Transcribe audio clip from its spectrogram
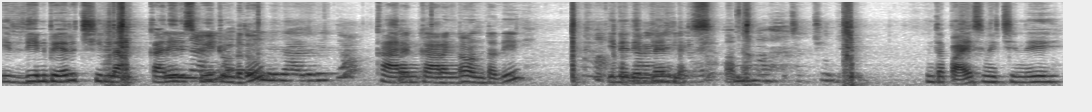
ఇది దీని పేరు చిల్ల కానీ ఇది స్వీట్ ఉండదు. కారం కారంగా ఉంటుంది. దీని తినలేనులే అమ్మా ఇంత పాయసం ఇచ్చింది.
